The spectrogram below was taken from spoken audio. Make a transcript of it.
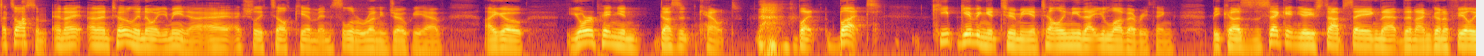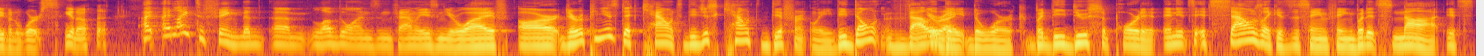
That's awesome, and I and I totally know what you mean. I, I actually tell Kim, and it's a little running joke we have. I go, your opinion doesn't count, but but keep giving it to me and telling me that you love everything, because the second you stop saying that, then I'm gonna feel even worse. You know. I, I like to think that um, loved ones and families and your wife are their opinions that count. They just count differently. They don't validate the work, but they do support it. And it's it sounds like it's the same thing, but it's not. It's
